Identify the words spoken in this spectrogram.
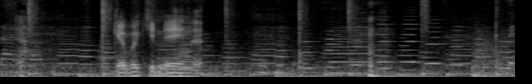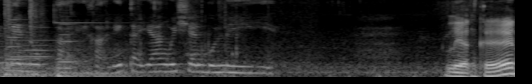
ได้แล้วเก็บไว้กินเองเถอะเป็นเมนูไก่ค่ะ นี่ไก่ย่างวิเชียรบุรี เหลืองเกิน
